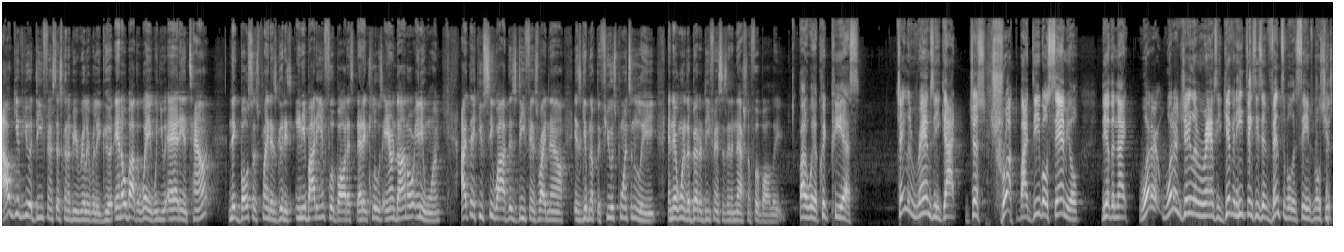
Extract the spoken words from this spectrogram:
I'll give you a defense that's going to be really, really good. And oh, by the way, when you add in talent, Nick Bosa is playing as good as anybody in football. That's, that includes Aaron Donald or anyone. I think you see why this defense right now is giving up the fewest points in the league, and they're one of the better defenses in the National Football League. By the way, a quick PS. Jalen Ramsey got just trucked by Deebo Samuel the other night. What are what are Jalen Ramsey, given he thinks he's invincible, it seems most years,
